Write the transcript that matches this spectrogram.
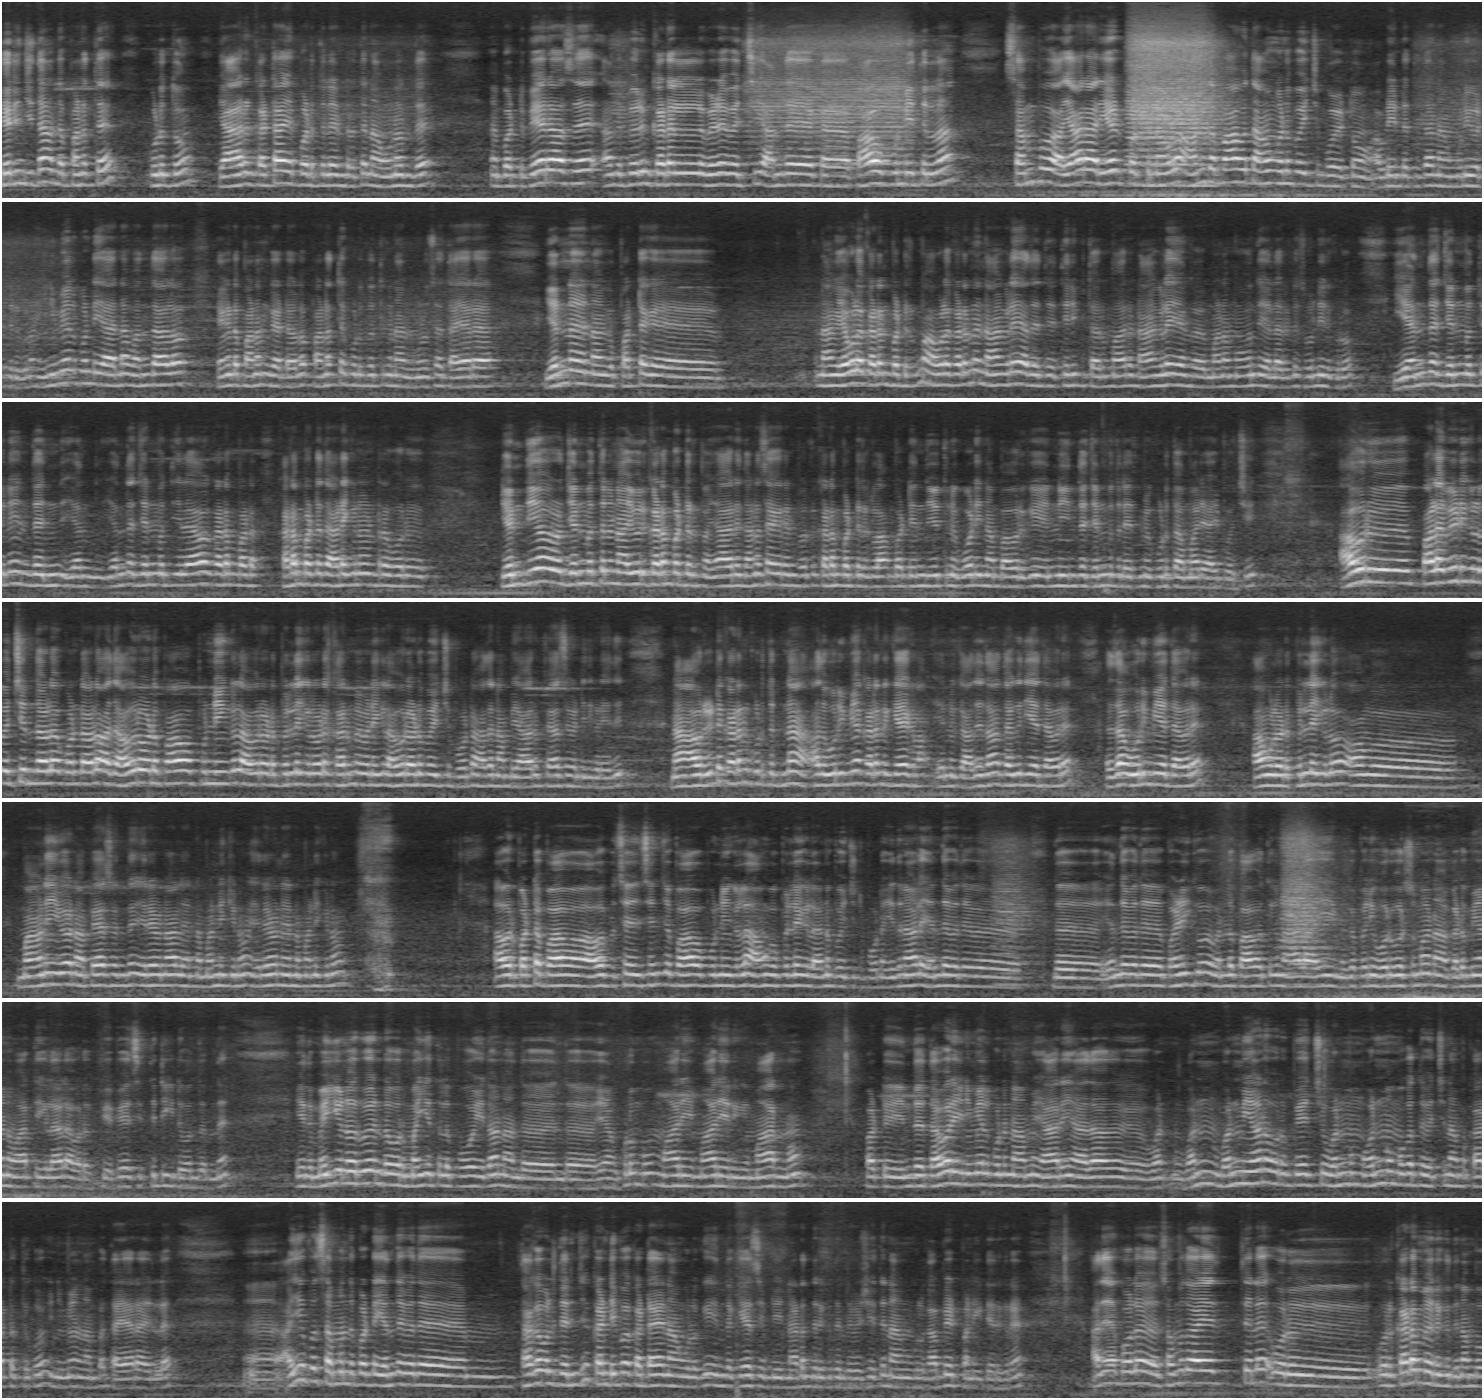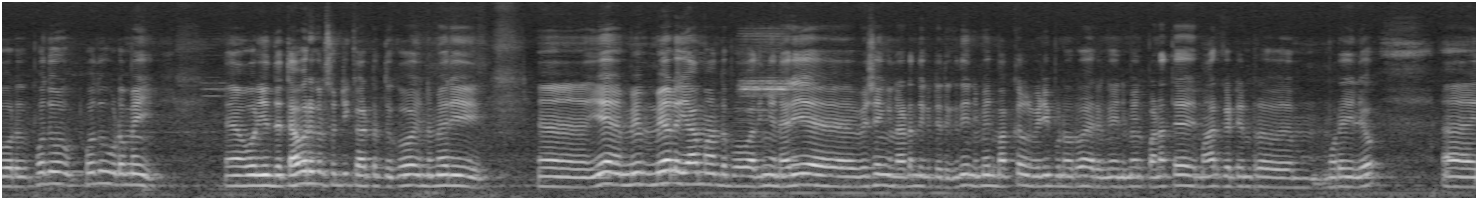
தெரிஞ்சு தான் அந்த பணத்தை கொடுத்தோம். யாரும் கட்டாயப்படுத்தலைன்றதை நான் உணர்ந்தேன். பட் பேராசை அந்த பெருங்கடலில் விழ வச்சு அந்த க பாவ புண்ணியத்திலாம் சம்பவம் யார் யார் ஏற்படுத்தினாங்களோ அந்த பாவத்தை அவங்க அனுபவிச்சு போயிட்டோம் அப்படின்றது தான் நாங்கள் முடிவெடுத்துருக்குறோம். இனிமேல் கொண்டு யாருன்னா வந்தாலோ எங்கிட்ட பணம் கேட்டாலோ பணத்தை கொடுக்கறதுக்கு நாங்கள் முழுசாக தயாராக என்ன நாங்கள் பட்ட நாங்கள் எவ்வளோ கடன் பட்டிருக்கோமோ அவ்வளோ கடனை நாங்களே அதை திருப்பி தருமாறு நாங்களே எங்கள் மனமும் வந்து எல்லாருக்கிட்டும் சொல்லியிருக்கிறோம். எந்த ஜென்மத்திலையும் இந்த இந்த- எந்த- எந்த கடன் பட கடன் பட்டதை அடைக்கணுன்ற ஒரு எந்தையோ ஒரு ஜென்மத்தில் நான் இவருக்கு கடன்பட்டிருப்பேன் யார்? தனசேகரன் என்பவருக்கு கடன்பட்டிருக்கலாம் பட் இந்த இத்தனை கோடி நம்ம அவருக்கு இன்னும் இந்த ஜென்மத்தில் எதுவுமே கொடுத்தா மாதிரி ஆகிப்போச்சு அவர் பல வீடுகள் வச்சுருந்தாலோ கொண்டாலோ அது அவரோட பாவ புண்ணியங்கள் அவரோட பிள்ளைகளோட கர்ம வினைகள் அவர் அனுபவிச்சு போட்டோம். அதை நம்ம யாரும் பேச வேண்டியது கிடையாது. நான் அவர்கிட்ட கடன் கொடுத்துட்டேன்னா அது உரிமையாக கடனை கேட்கலாம். எனக்கு அதுதான் தகுதியே தவிர அதுதான் உரிமையே தவிர அவங்களோட பிள்ளைகளோ அவங்க மனைவியோ நான் பேசுறது இறைவனால் என்னை மன்னிக்கணும். இறைவன் என்னை மன்னிக்கணும். அவர் பட்ட பாவம் அவர் செ- செஞ்ச பாவ புண்ணியங்கள்லாம் அவங்க பிள்ளைகளை அனுபவிச்சுட்டு போனோம் இதனால் எந்த வித இந்த எந்த வித பழிக்கோ எந்த பாவத்துக்கும் ஆளாகி மிகப்பெரிய ஒரு வருஷமாக நான் கடுமையான வார்த்தைகளால் அவரை பே பேசி திட்டிக்கிட்டு வந்திருந்தேன். இது மெய்யுணர்வு என்ற ஒரு மையத்தில் போய் தான் நான் அந்த இந்த என் குடும்பம் மாறி மாறி இருக்கு மாறணும். பட் இந்த தவறை இனிமேல் கொண்டு நாம் யாரையும் அதாவது வன் வன் வன்மையான ஒரு பேச்சு வன்மம் வன்ம முகத்தை வச்சு நாம் காட்டுறதுக்கோ இனிமேல் நம்ம தயாராக இல்லை. ஐஎஃப்எஸ் ஐயப்ப சம்மந்தப்பட்ட எந்த வித தகவல் தெரிஞ்சு கண்டிப்பாக கட்டாயம் நான் உங்களுக்கு இந்த கேஸ் இப்படி நடந்திருக்குதுன்ற விஷயத்தை நான் உங்களுக்கு அப்டேட் பண்ணிக்கிட்டே இருக்கிறேன். அதே போல் சமுதாயத்தில் ஒரு ஒரு கடமை இருக்குது. நம்ம ஒரு பொது பொது உடைமை ஒரு இந்த தவறுகள் சுட்டி காட்டுறதுக்கோ இந்தமாரி ஏன் மே மேலே ஏமாந்து போகாதீங்க. நிறைய விஷயங்கள் நடந்துக்கிட்டு இருக்குது. இனிமேல் மக்கள் விழிப்புணர்வாக இருங்க. இனிமேல் பணத்தை மார்க்கெட்டுன்ற முறையிலையோ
